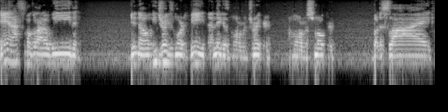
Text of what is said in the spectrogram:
And I smoke a lot of weed, and you know he drinks more than me. That nigga's more of a drinker. I'm more of a smoker. But it's like,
